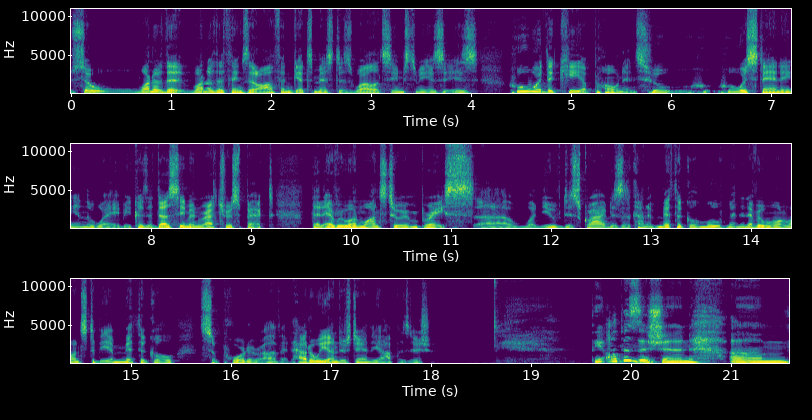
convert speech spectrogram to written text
So one of the one of the things that often gets missed as well, it seems to me, is is who were the key opponents? Who who, was standing in the way? Because it does seem, in retrospect, that everyone wants to embrace uh, what you've described as a kind of mythical movement, and everyone wants to be a mythical supporter of it. How do we understand the opposition? The opposition um,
